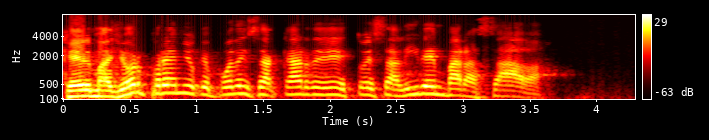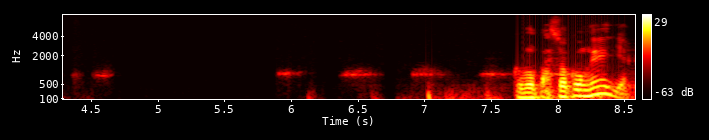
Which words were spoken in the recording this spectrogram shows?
Que el mayor premio que pueden sacar de esto es salir embarazada. Como pasó con ella.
